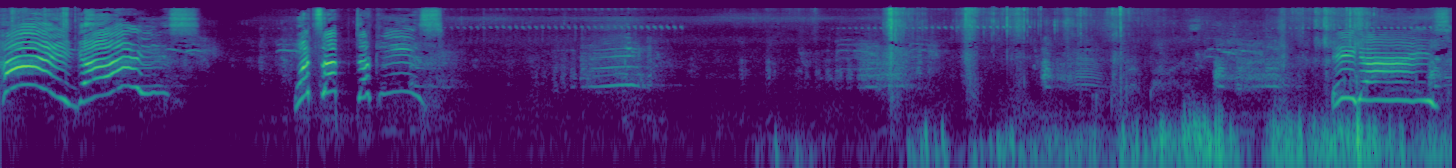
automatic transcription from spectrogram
Hi, guys! What's up, duckies? Hey, guys!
